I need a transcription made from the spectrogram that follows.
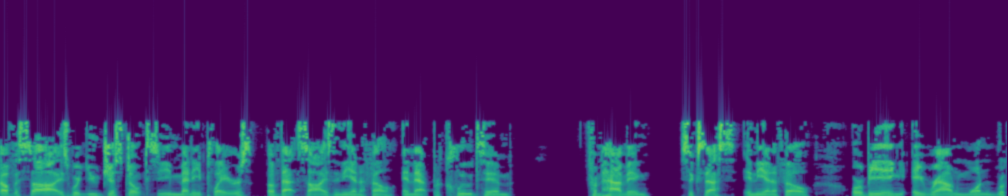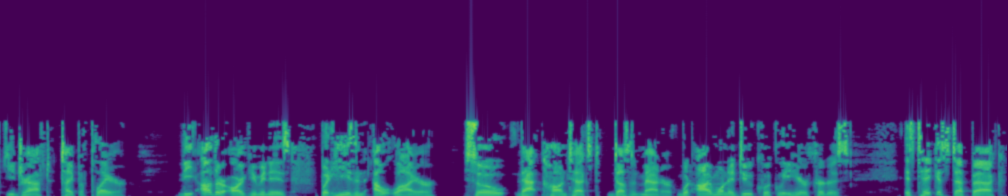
of a size where you just don't see many players of that size in the NFL and that precludes him from having success in the NFL or being a round one rookie draft type of player. The other argument is, but he's an outlier, so that context doesn't matter. What I want to do quickly here, Curtis, is take a step back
